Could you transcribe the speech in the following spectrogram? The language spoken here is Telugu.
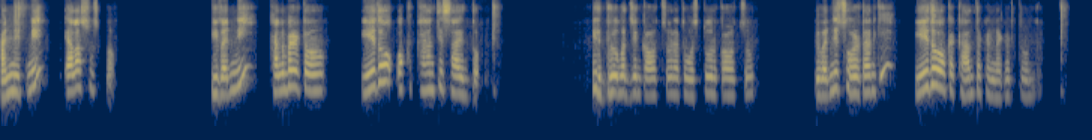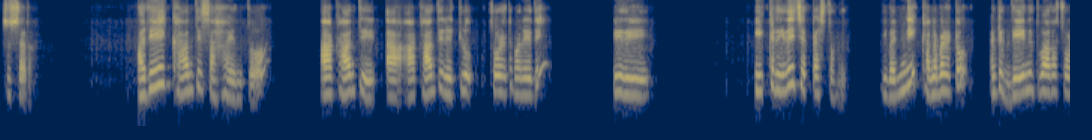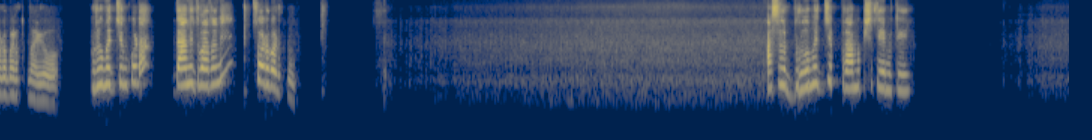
అన్నిటినీ ఎలా చూస్తున్నాం ఇవన్నీ కనబడటం ఏదో ఒక కాంతి సాయంతో. ఇది భూమధ్యం కావచ్చు లేకపోతే వస్తువులు కావచ్చు ఇవన్నీ చూడటానికి ఏదో ఒక కాంతి అక్కడ నగడుతుంది చూసారా అదే కాంతి సహాయంతో ఆ కాంతి ఆ- ఆ కాంతిని ఎట్లు చూడటం అనేది ఇది ఇక్కడ ఇదే చెప్పేస్తుంది. ఇవన్నీ కనబడటం అంటే దేని ద్వారా చూడబడుతున్నాయో భూమధ్యం కూడా దాని ద్వారానే చూడబడుతుంది. అసలు భూమధ్య ప్రాముఖ్యత ఏమిటి?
